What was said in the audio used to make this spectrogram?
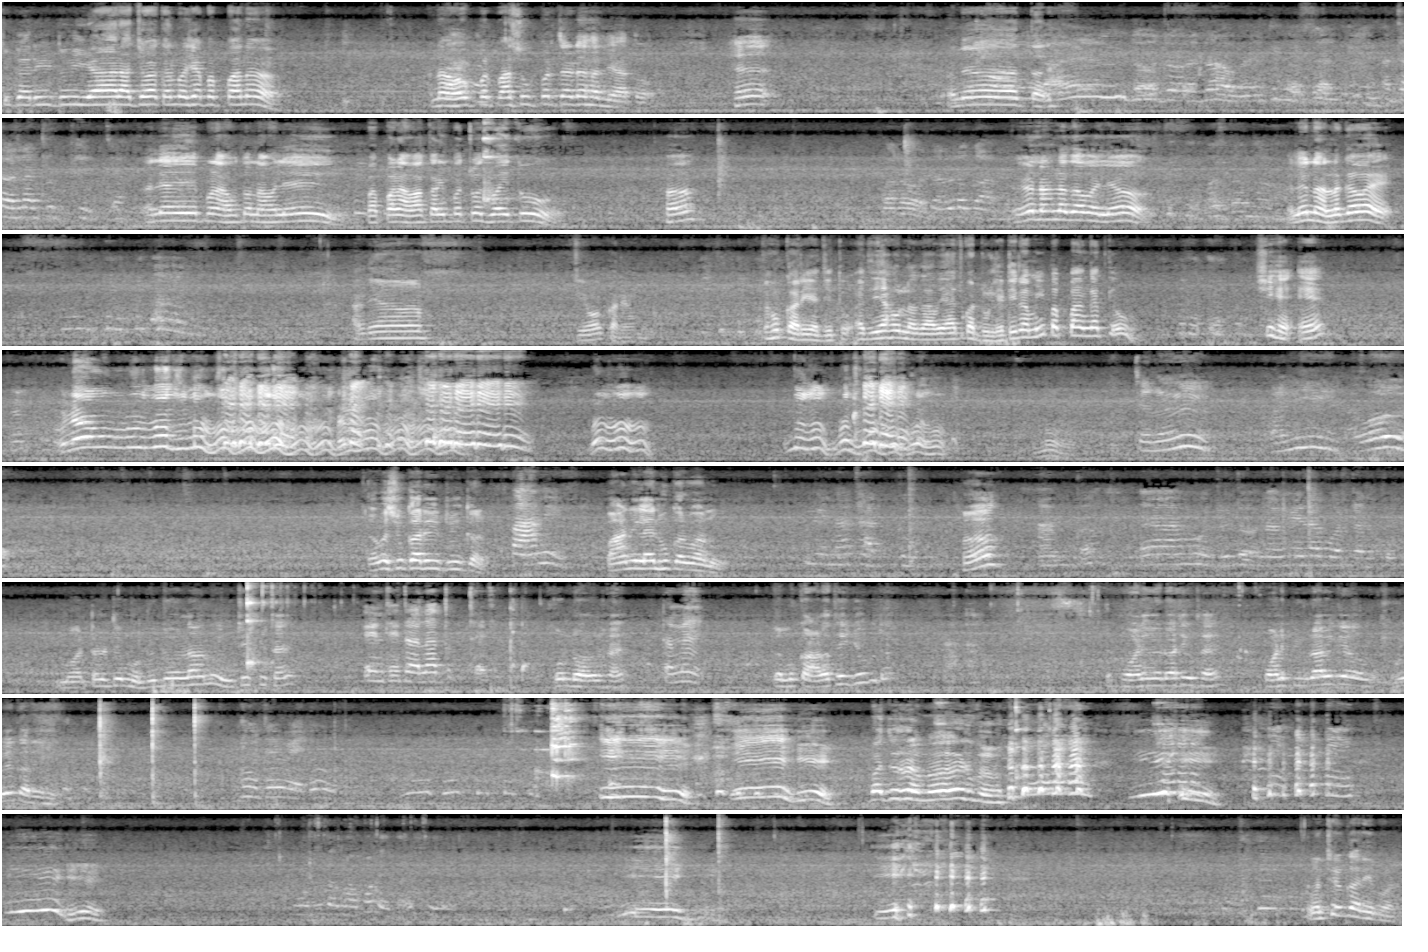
શું કરી તું યાર? આ કરનો છે પપ્પાને. અને હવે ઉપર ઉપર ચડે હલ્યા તો. હે? અને અલ્યા એ પણ આવતો ના લે. પપ્પાને આવા કરીને પચવો જ હોય તું? હા? એ ના લગાવાય લ્યો. એટલે ના લગાવાય. અલ્યા કેવો કર્યો શું કરી હજી તું? હજી આ શું લગાવે? આજ કોઈ ઢુલેટી રમી પપ્પા અંગાત કેવું? શી હે એ? હવે શું કરી ટ્વિકર પાણી લઈને શું કરવાનું? હા? મોટરથી મોઢું ડોલાવાનું એનાથી શું થાય? કોણ ડોળો થાય? તમે. હું કાળો થઈ ગયો બેટા પાણી વેડવાથી શું થાય. પાણી પીવડાવી કે એ કરે એ એ બધું રમણ બાબા એ એ એ એ કરી પણ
